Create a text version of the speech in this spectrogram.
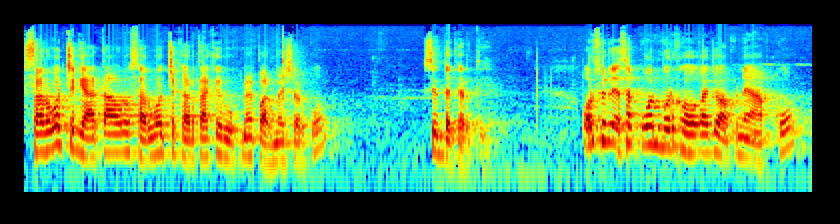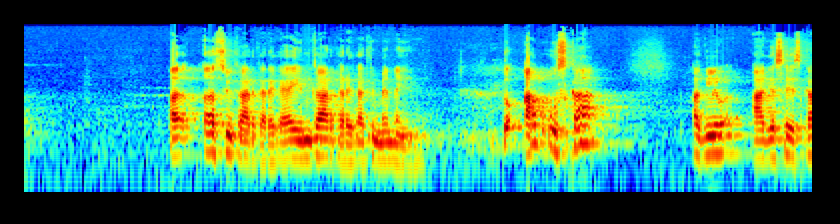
सर्वोच्च ज्ञाता और सर्वोच्च कर्ता के रूप में परमेश्वर को सिद्ध करती है। और फिर ऐसा कौन मूर्ख होगा जो अपने आप को अस्वीकार करेगा या इनकार करेगा कि मैं नहीं हूँ। तो अब उसका अगले, आगे से इसका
